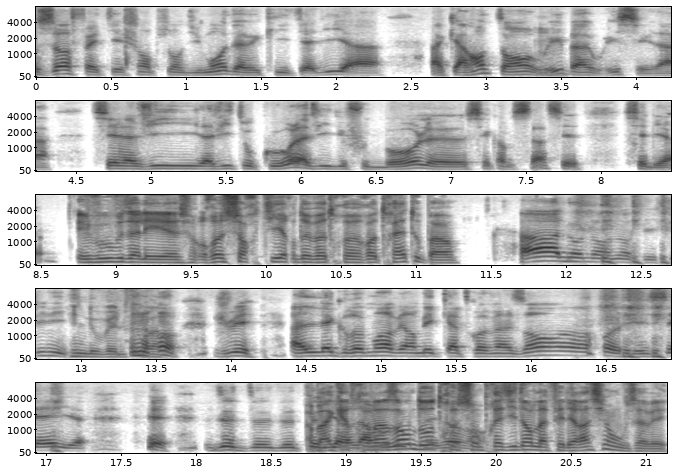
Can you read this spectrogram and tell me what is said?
Zoff a été champion du monde avec l'Italie à, à 40 ans. Oui, mm. bah oui, c'est la, c'est la vie, la vie tout court, la vie du football. Euh, c'est comme ça, c'est bien. Et vous, vous allez ressortir de votre retraite ou pas? Ah non, non, non, c'est fini. Une nouvelle fois. je vais allègrement vers mes 80 ans. J'essaye de, de, de ah bah, 80 ans, d'autres sont présidents de la fédération, vous savez,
